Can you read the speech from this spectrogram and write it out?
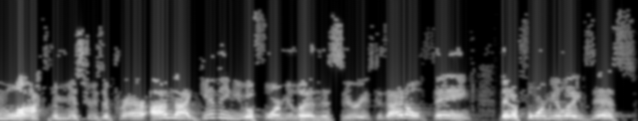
unlock the mysteries of prayer. I'm not giving you a formula in this series because I don't think that a formula exists.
